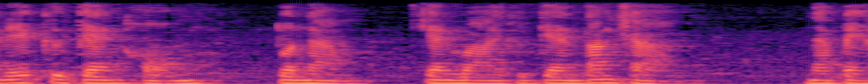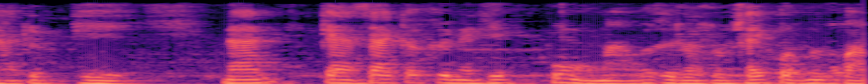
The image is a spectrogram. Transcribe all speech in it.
น x คือแกนของตัวนำแกน y คือแกนตั้งฉากนะไปหาจุด p นั้นแกน z ก็คือในทิศพุ่งออกมา ก็คือเราใช้กดมือขวา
